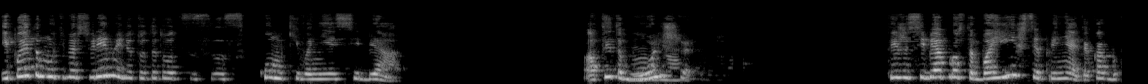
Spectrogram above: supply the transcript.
И поэтому у тебя все время идет вот это вот скомкивание себя. А ты-то ну, больше. Да. Ты же себя просто боишься принять. А как бы,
